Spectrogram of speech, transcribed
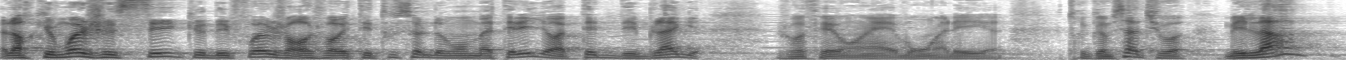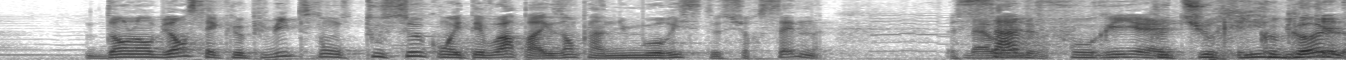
Alors que moi, je sais que des fois, genre, j'aurais été tout seul devant ma télé, il y aurait peut-être des blagues. J'aurais fait, ouais, bon, allez, euh, truc comme ça, tu vois. Mais là, dans l'ambiance avec le public, tous tous ceux qui ont été voir, par exemple, un humoriste sur scène, bah savent fou rire que tu rigoles,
